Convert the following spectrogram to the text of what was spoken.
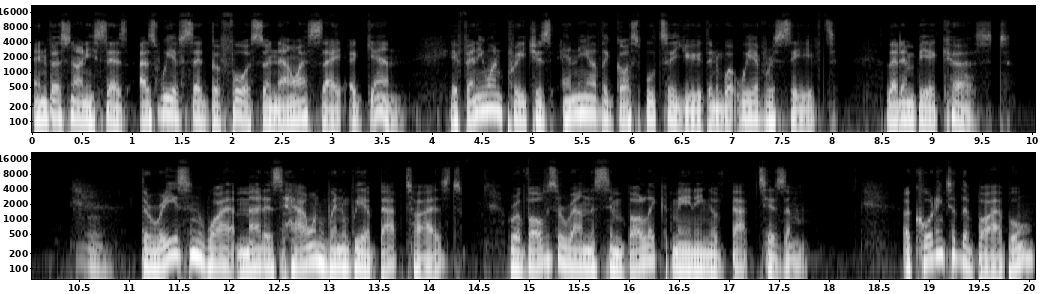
In verse 9 he says, As we have said before, so now I say again, If anyone preaches any other gospel to you than what we have received, let him be accursed. Hmm. The reason why it matters how and when we are baptized revolves around the symbolic meaning of baptism. According to the Bible,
